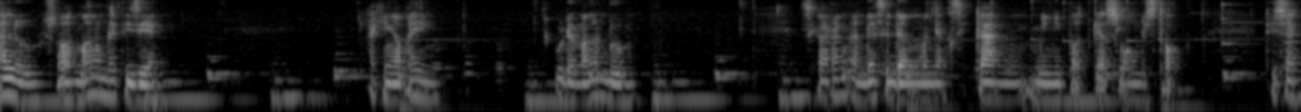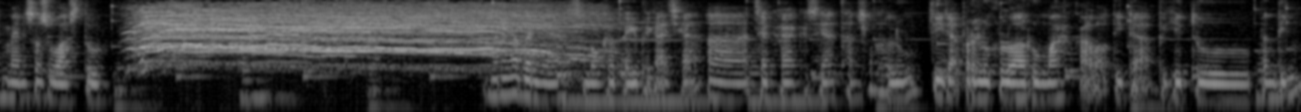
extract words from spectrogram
Halo, selamat malam netizen. Lagi ngapain? Udah makan belum? Sekarang Anda sedang menyaksikan mini podcast Long di Stock di segmen sesuatu. Gimana kabarnya? Semoga baik-baik aja. Uh, jaga kesehatan selalu. Tidak perlu keluar rumah kalau tidak begitu penting.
